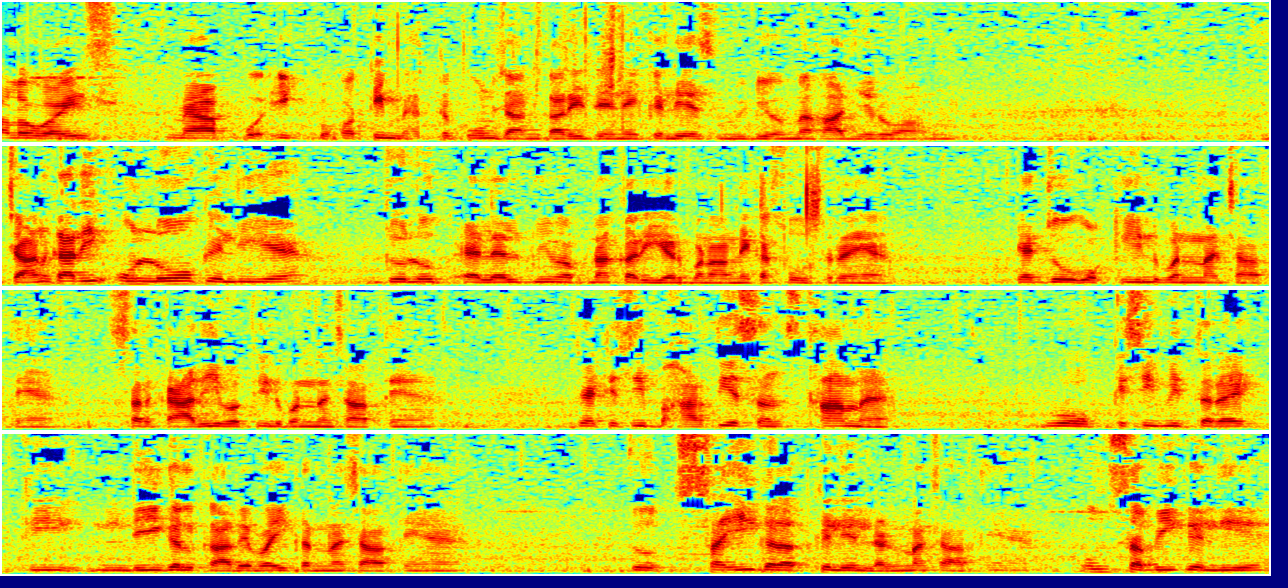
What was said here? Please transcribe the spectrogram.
हेलो गाइस मैं आपको एक बहुत ही महत्वपूर्ण जानकारी देने के लिए इस वीडियो में हाजिर हुआ हूँ। जानकारी उन लोगों के लिए जो लोग एलएलबी में अपना करियर बनाने का सोच रहे हैं, या जो वकील बनना चाहते हैं, सरकारी वकील बनना चाहते हैं, या किसी भारतीय संस्था में वो किसी भी तरह की लीगल कार्यवाही करना चाहते हैं, जो सही गलत के लिए लड़ना चाहते हैं, उन सभी के लिए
